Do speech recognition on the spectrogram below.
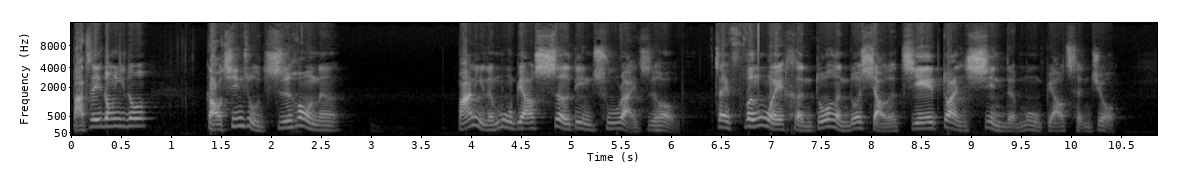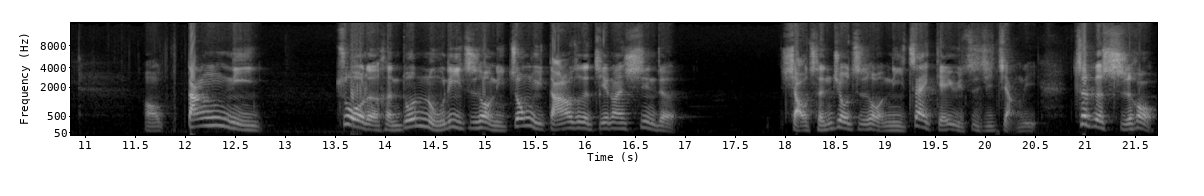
把这些东西都搞清楚之后呢，把你的目标设定出来之后，再分为很多很多小的阶段性的目标成就。哦，当你做了很多努力之后，你终于达到这个阶段性的小成就之后，你再给予自己奖励，这个时候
